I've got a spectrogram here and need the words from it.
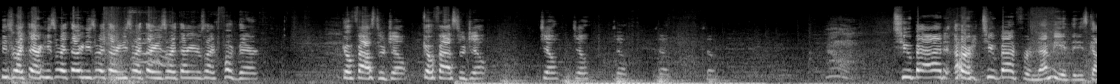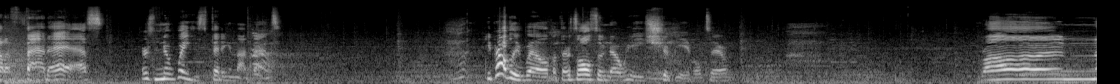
He's right there, he's right there, he's right there, he's right there, he's right there, he's right fuck there. Go faster, Jill. Go faster, Jill. Jill, Jill, Jill, Jill, Jill. Too bad, or too bad for Nemi that he's got a fat ass. There's no way he's fitting in that vent. He probably will, but there's also no way he should be able to. Run!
